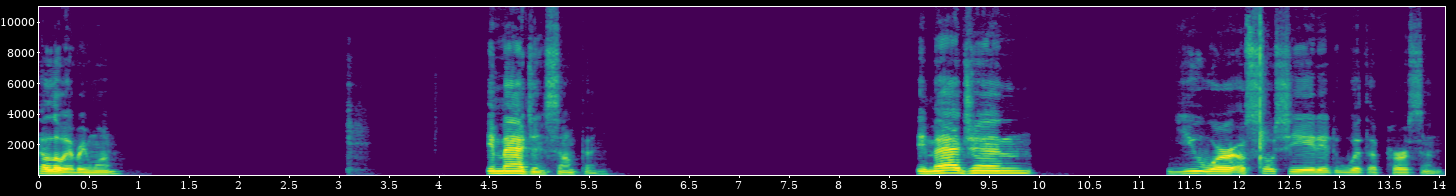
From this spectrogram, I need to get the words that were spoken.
Hello, everyone. Imagine something. Imagine you were associated with a person.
